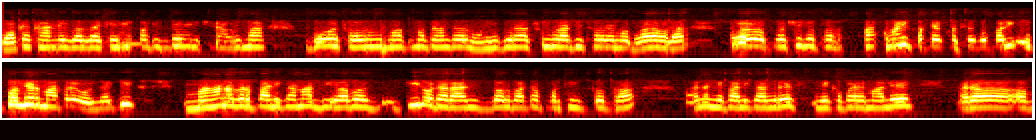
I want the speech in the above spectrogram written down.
भएका कारणले गर्दाखेरि कतिपय विषयहरूमा बहसहरू मत मतान्तर हुने कुरा सुरुवाती समयमा भयो होला। तर पछिल्लो समय कुनै पटक कसैको पनि उपमेयर मात्रै होइन कि महानगरपालिकामा अब तिनवटा राजनीतिक दलबाट प्रतिनिधित्व छ। होइन नेपाली काङ्ग्रेस नेकपा एमाले र अब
